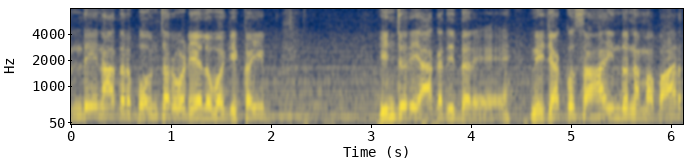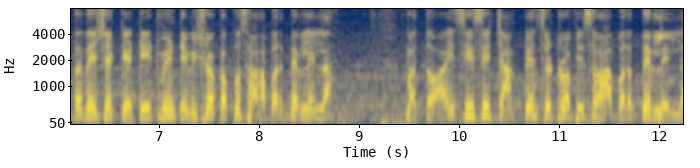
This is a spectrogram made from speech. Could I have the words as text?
ಅಂದೇನಾದರೂ ಬೌನ್ಸರ್ ಹೊಡೆಯಲು ಹೋಗಿ ಕೈ ಇಂಜುರಿ ಆಗದಿದ್ದರೆ ನಿಜಕ್ಕೂ ಸಹ ಇಂದು ನಮ್ಮ ಭಾರತ ದೇಶಕ್ಕೆ ಟಿ ಟ್ವೆಂಟಿ ವಿಶ್ವಕಪ್ಪು ಸಹ ಬರ್ತಿರಲಿಲ್ಲ. ಮತ್ತು I C C champions trophy ಸಹ ಬರುತ್ತಿರಲಿಲ್ಲ.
